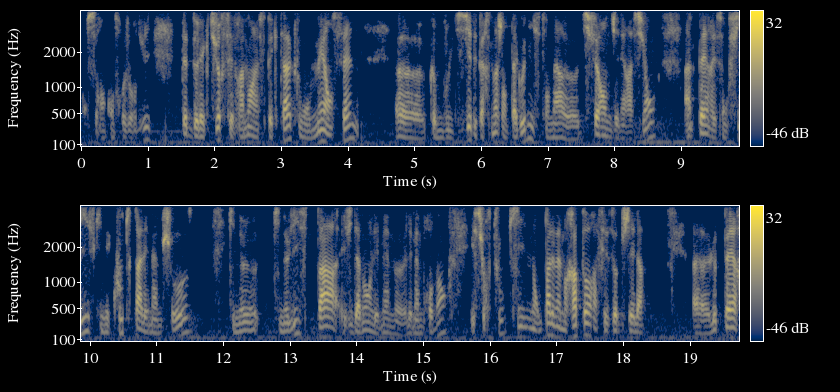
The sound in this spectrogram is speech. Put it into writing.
on se rencontre aujourd'hui. Tête de lecture, c'est vraiment un spectacle où on met en scène, comme vous le disiez, des personnages antagonistes. On a différentes générations, un père et son fils qui n'écoutent pas les mêmes choses, qui ne qui ne lisent pas évidemment les mêmes les mêmes romans et surtout qui n'ont pas le même rapport à ces objets-là. Euh, le père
